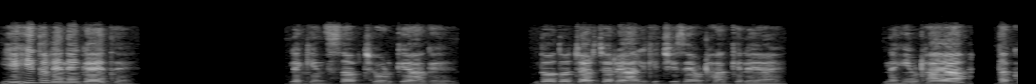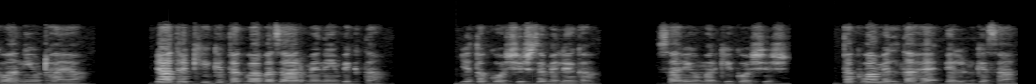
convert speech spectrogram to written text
یہی تو لینے گئے تھے، لیکن سب چھوڑ کے آ گئے۔ دو دو چار چار ریال کی چیزیں اٹھا کے لے آئے۔ نہیں اٹھایا تکوا نہیں اٹھایا۔ یاد رکھیے کہ تکوا بازار میں نہیں بکتا۔ یہ تو کوشش سے ملے گا۔ ساری عمر کی کوشش۔ تکوا ملتا ہے علم کے ساتھ۔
